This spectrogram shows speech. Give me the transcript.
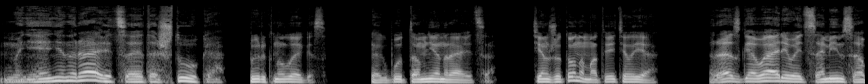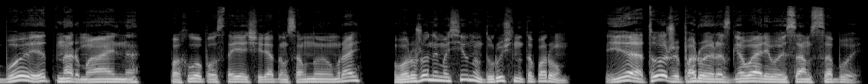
«Мне не нравится эта штука», — фыркнул Эгос. «Как будто мне нравится». Тем же тоном ответил я. «Разговаривать с самим собой — это нормально», — похлопал стоящий рядом со мной умрай, вооруженный массивным двуручным топором. «Я тоже порой разговариваю сам с собой».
